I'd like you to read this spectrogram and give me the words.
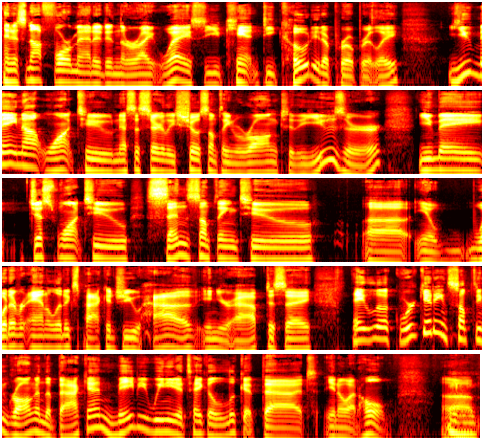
and it's not formatted in the right way, so you can't decode it appropriately. You may not want to necessarily show something wrong to the user. You may just want to send something to uh, you know whatever analytics package you have in your app to say, "Hey, look, we're getting something wrong in the back end. Maybe we need to take a look at that, you know, at home." Mm -hmm.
